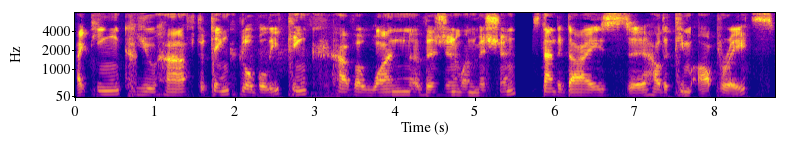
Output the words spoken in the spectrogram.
I think you have to think globally, think, have a one vision, one mission, standardize uh, how the team operates,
